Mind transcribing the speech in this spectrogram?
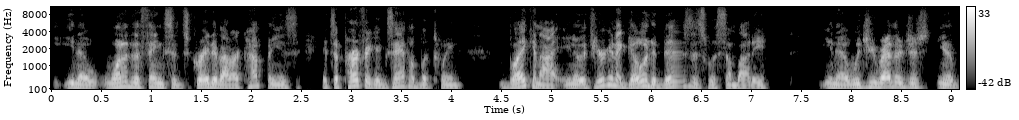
you know, one of the things that's great about our company is it's a perfect example between Blake and I. You know, if you're going to go into business with somebody, you know, would you rather just, you know,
